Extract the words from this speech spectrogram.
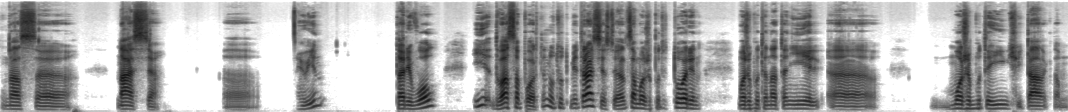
у нас Настя Гвін та Рівол і два саппорти. Ну, тут Мітрасія стоїть, але це може бути Торін, може бути Натаніель, може бути інший танк, там,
